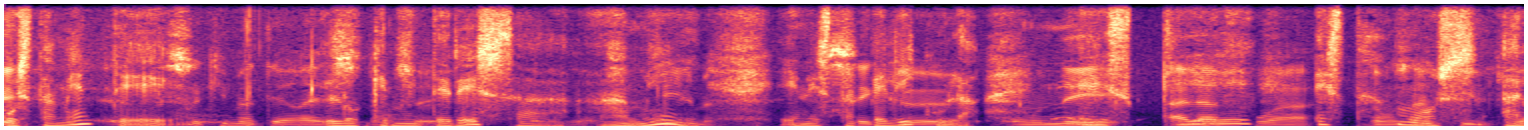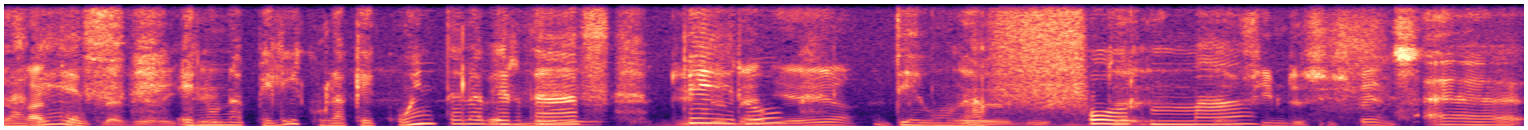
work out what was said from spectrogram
Justamente lo que me interesa a mí en esta película es que estamos a la vez en una película que cuenta la verdad, pero de una euh, forma de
